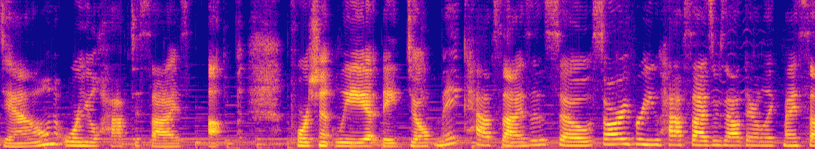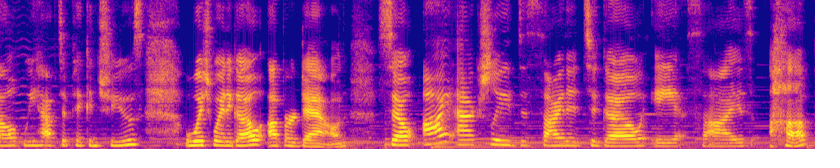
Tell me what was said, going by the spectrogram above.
down or you'll have to size up. Fortunately, they don't make half sizes. So sorry for you half sizers out there like myself. We have to pick and choose which way to go, up or down. So I actually decided to go a size up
